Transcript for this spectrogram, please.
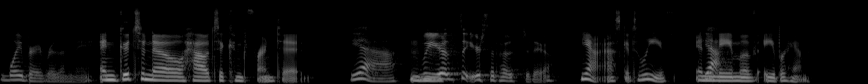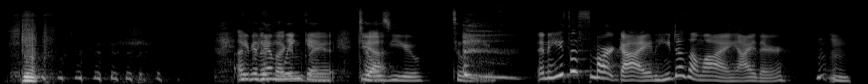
Way braver than me. And good to know how to confront it. Yeah. Well, mm-hmm. you're, that's what you're supposed to do. Yeah, ask it to leave in Yeah. the name of Abraham. I'm Abraham Lincoln tells Yeah. you to leave. And he's a smart guy and he doesn't lie either. Mm-mm.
